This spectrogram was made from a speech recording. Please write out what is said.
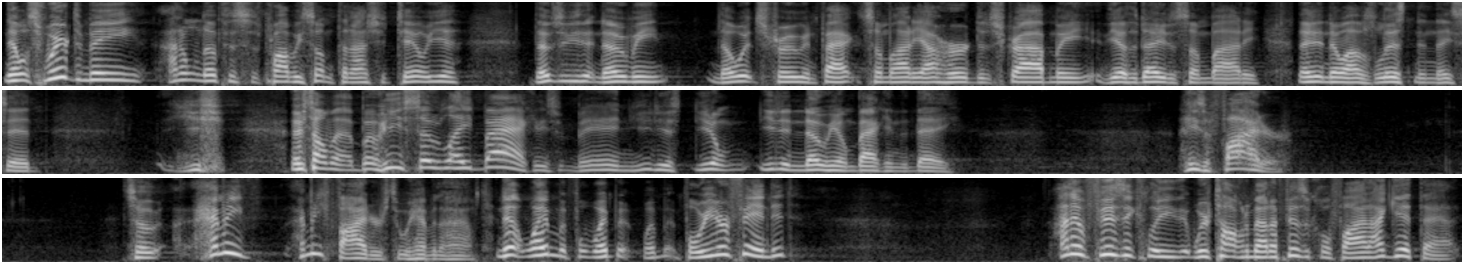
Now, what's weird to me. I don't know if this is probably something I should tell you. Those of you that know me know it's true. In fact, somebody I heard describe me the other day to somebody, they didn't know I was listening. They said, you, they're talking about, but he's so laid back. And he said, man, you just you don't you didn't know him back in the day. He's a fighter. So how many how many fighters do we have in the house? Now wait a minute, wait a minute, wait a minute. Before you're offended, I know physically that we're talking about a physical fight. I get that.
